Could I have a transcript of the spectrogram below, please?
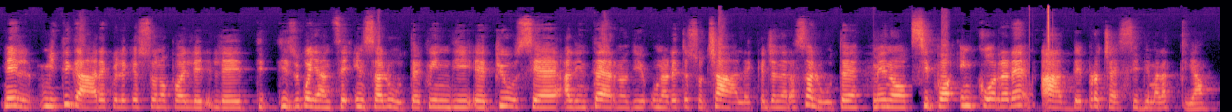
nel mitigare quelle che sono poi le, le disuguaglianze in salute, quindi eh, più si è all'interno di una rete sociale che genera salute, meno si può incorrere a dei processi di malattia.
